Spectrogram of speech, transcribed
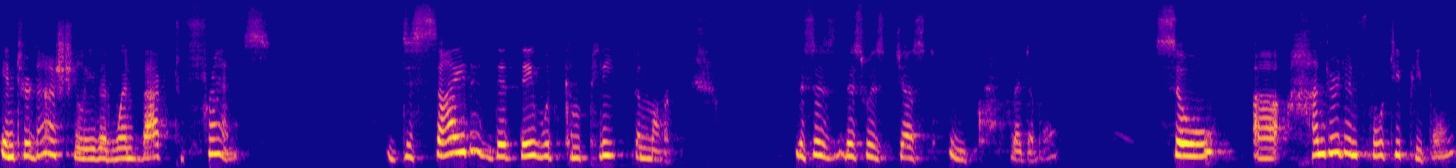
internationally that went back to France decided that they would complete the march. This is this was just incredible. So uh, 140 people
